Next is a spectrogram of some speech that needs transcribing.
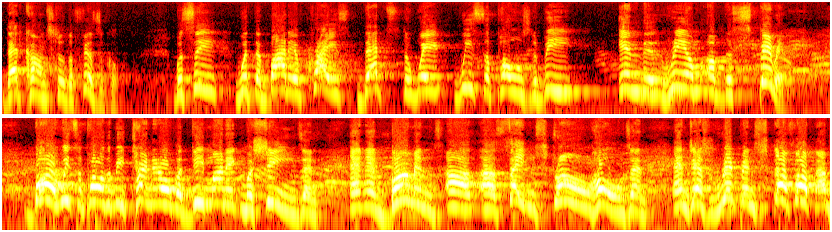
That comes to the physical. But see, with the body of Christ, that's the way we supposed to be in the realm of the spirit. Boy, we supposed to be turning over demonic machines and, and, and bombing uh, uh, Satan's strongholds and, and just ripping stuff up. Um,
